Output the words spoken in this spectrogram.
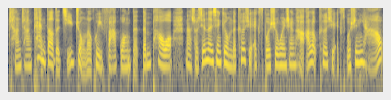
常常看到的几种呢会发光的灯泡哦。那首先呢，先给我们的科学 X 博士问声好，Hello，科学 X 博士你好。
